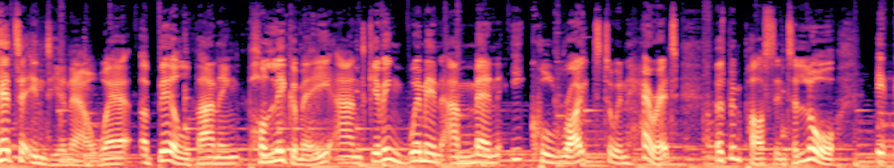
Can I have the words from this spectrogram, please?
We head to India now, where a bill banning polygamy and giving women and men equal rights to inherit has been passed into law. It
